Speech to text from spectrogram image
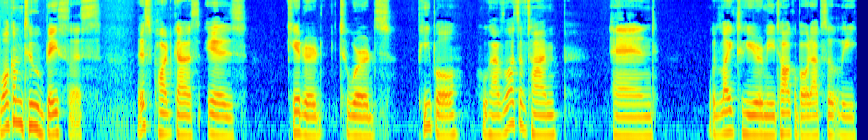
Welcome to Baseless. This podcast is catered towards people who have lots of time and would like to hear me talk about absolutely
